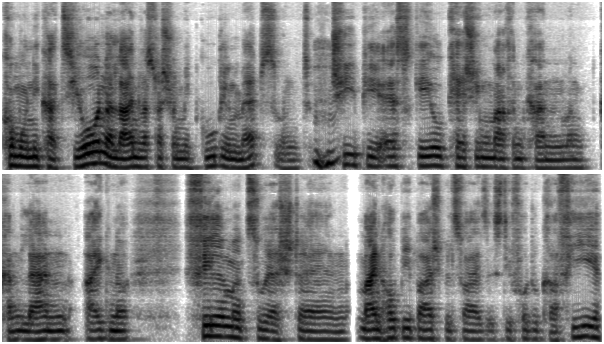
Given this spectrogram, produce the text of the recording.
Kommunikation, allein was man schon mit Google Maps und mhm. GPS, Geocaching machen kann. Man kann lernen, eigene Filme zu erstellen. Mein Hobby beispielsweise ist die Fotografie.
